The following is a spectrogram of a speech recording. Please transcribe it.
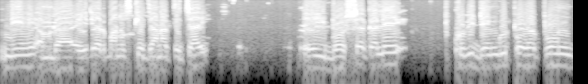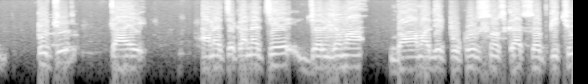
নিয়ে আমরা এরিয়ার মানুষকে জানাতে চাই। এই বর্ষাকালে খুবই ডেঙ্গুর প্রভাব প্রচুর তাই আনাচে কানাচে জল জমা বা আমাদের পুকুর সংস্কার সবকিছু,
